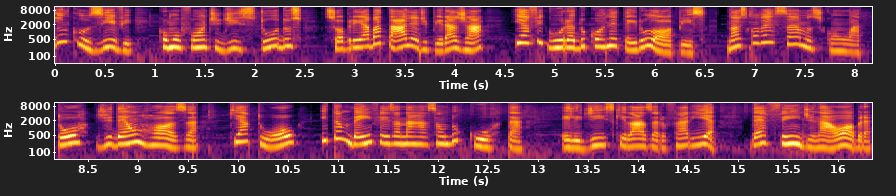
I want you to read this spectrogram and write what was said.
inclusive como fonte de estudos sobre a Batalha de Pirajá e a figura do corneteiro Lopes. Nós conversamos com o ator Gideon Rosa, que atuou e também fez a narração do curta. Ele diz que Lázaro Faria defende na obra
